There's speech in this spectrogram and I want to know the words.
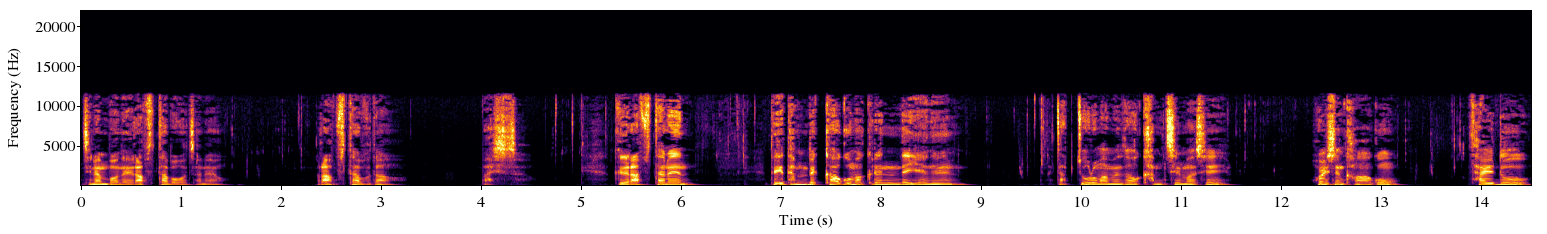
지난번에 랍스타 먹었잖아요. 랍스타보다 맛있어요 그 랍스타는 되게 담백하고 막 그랬는데 얘는 짭조름하면서 감칠맛이 훨씬 강하고 살도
